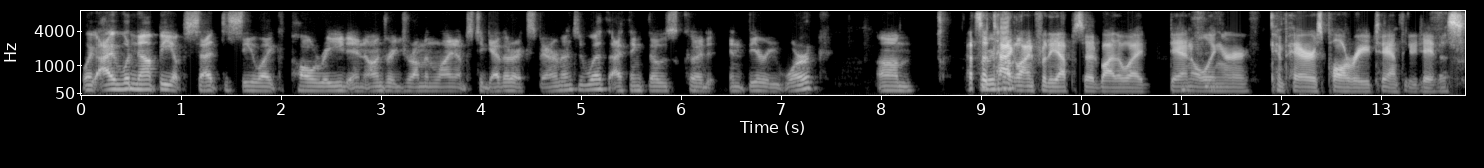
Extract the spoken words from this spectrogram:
like I would not be upset to see like Paul Reed and Andre Drummond lineups together experimented with. I think those could in theory work. Um that's a tagline for the episode, by the way. Dan Olinger compares Paul Reed to Anthony Davis.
